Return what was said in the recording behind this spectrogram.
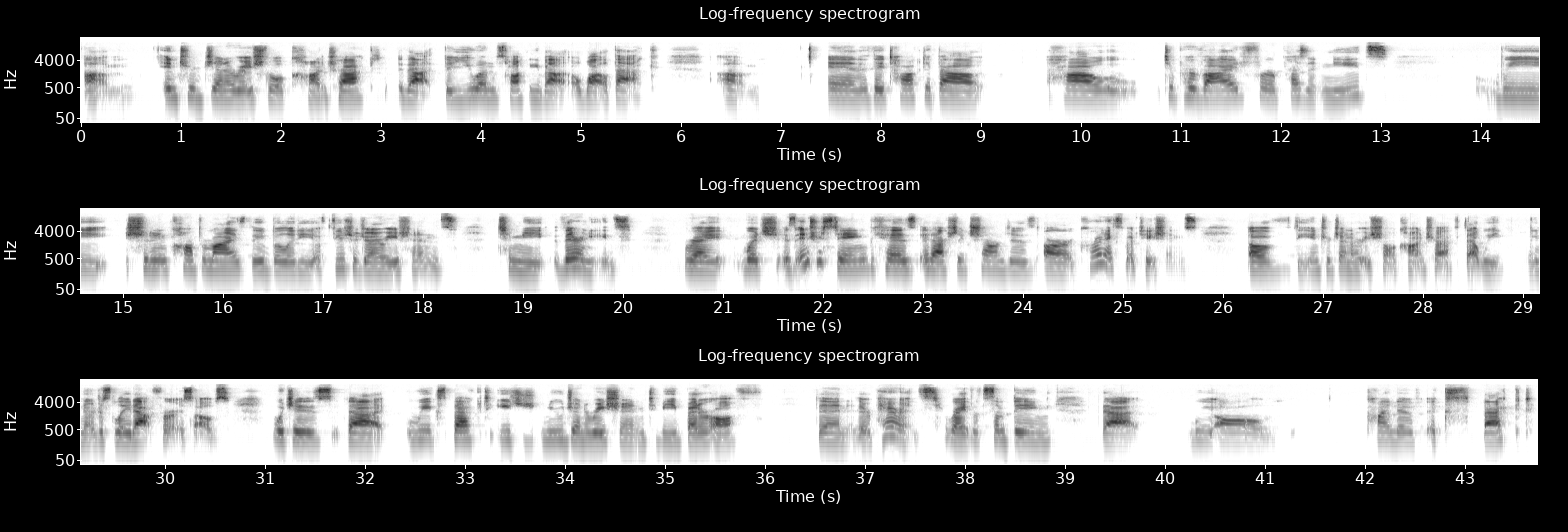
um, intergenerational contract that the UN was talking about a while back. Um, and they talked about how to provide for present needs, we shouldn't compromise the ability of future generations to meet their needs, right? Which is interesting because it actually challenges our current expectations of the intergenerational contract that we you know just laid out for ourselves which is that we expect each new generation to be better off than their parents right? That's something that we all kind of expect.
